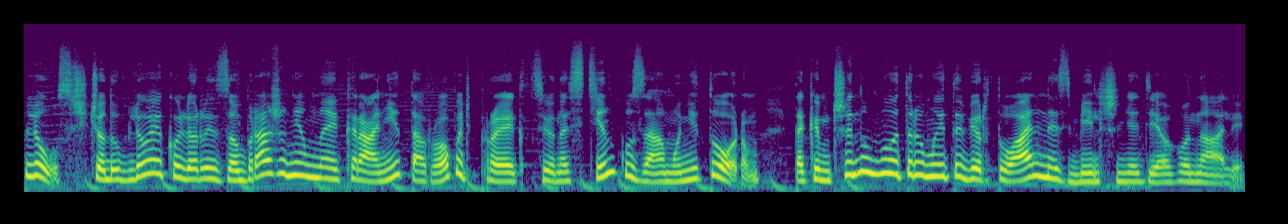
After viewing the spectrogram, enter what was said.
Plus, що дублює кольори зображенням на екрані та робить проекцію на стінку за монітором. Таким чином ви отримуєте віртуальне збільшення діагоналі.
